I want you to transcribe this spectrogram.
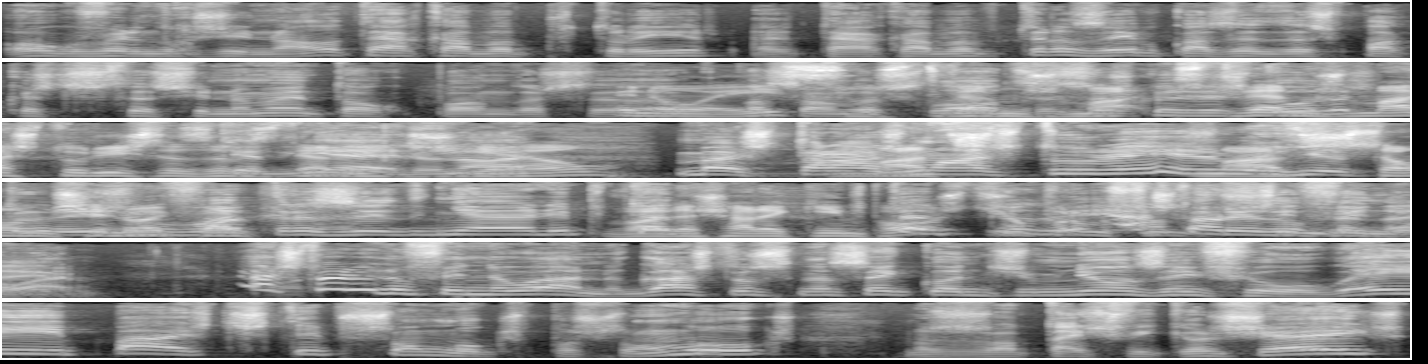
ao Governo Regional, até acaba por trazer, até acaba por trazer, por causa das placas de estacionamento, ocupando as, e não é isso. das slots, essas mais, coisas tivermos todas, mais turistas a visitar a é? região, é? mas traz mais, mais turismo, mais e esse turismo vai trazer dinheiro e, portanto, vai deixar aqui impostos. Portanto, é a história do fim do ano. É a história do fim do ano. Gastam-se não sei quantos milhões em fogo. Ei, pá, estes tipos são loucos. Pois são loucos, mas os hotéis ficam cheios,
